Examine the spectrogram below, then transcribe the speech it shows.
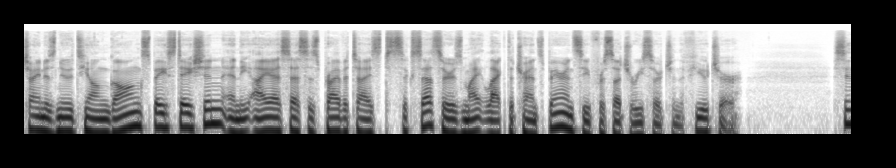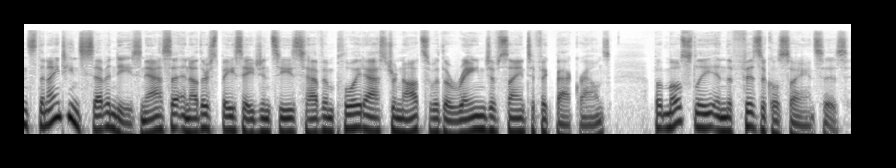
China's new Tiangong space station and the ISS's privatized successors might lack the transparency for such research in the future. Since the 1970s, NASA and other space agencies have employed astronauts with a range of scientific backgrounds, but mostly in the physical sciences.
